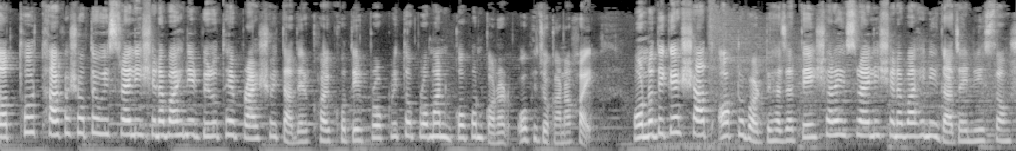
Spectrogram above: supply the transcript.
তথ্য থাকা সত্ত্বেও ইসরায়েলি সেনাবাহিনীর বিরুদ্ধে প্রায়শই তাদের ক্ষয়ক্ষতির প্রকৃত প্রমাণ গোপন করার অভিযোগ আনা হয়। অন্যদিকে, সাত অক্টোবর দুই সালে ইসরায়েলি সেনাবাহিনী গাজায় নৃশংস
